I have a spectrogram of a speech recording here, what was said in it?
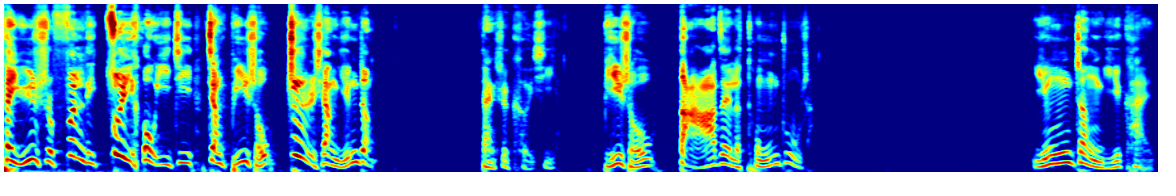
他于是奋力最后一击，将匕首掷向嬴政。但是可惜呀，匕首打在了铜柱上。嬴政一看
